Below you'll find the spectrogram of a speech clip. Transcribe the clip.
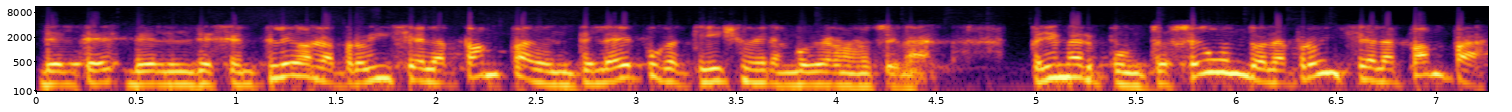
del, del, desempleo en la provincia de La Pampa durante la época que ellos eran gobierno nacional. Primer punto. Segundo, la provincia de La Pampa,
